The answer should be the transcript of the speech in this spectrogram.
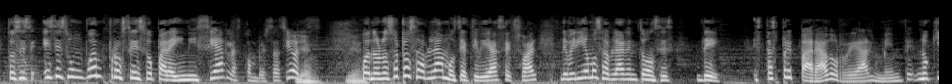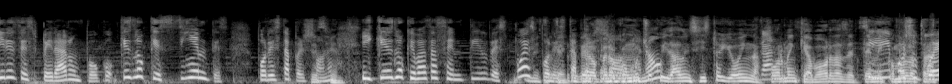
Entonces, ese es un buen proceso para iniciar las conversaciones. Bien, bien. Cuando nosotros hablamos de actividad sexual, deberíamos hablar entonces de ¿Estás preparado realmente? ¿No quieres esperar un poco? ¿Qué es lo que sientes por esta persona? ¿Y qué es lo que vas a sentir después por esta pero, persona? pero con mucho ¿no? cuidado, insisto yo, en la Ganas. forma en que abordas el tema y Sí, cómo por lo supuesto,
